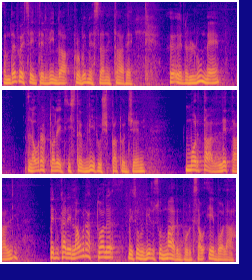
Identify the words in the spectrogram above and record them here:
Îmi dai voie să intervin la probleme sanitare. În lume la ora actuală există virus patogeni mortali, letali, pentru care la ora actuală, de exemplu, virusul Marburg sau Ebola,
